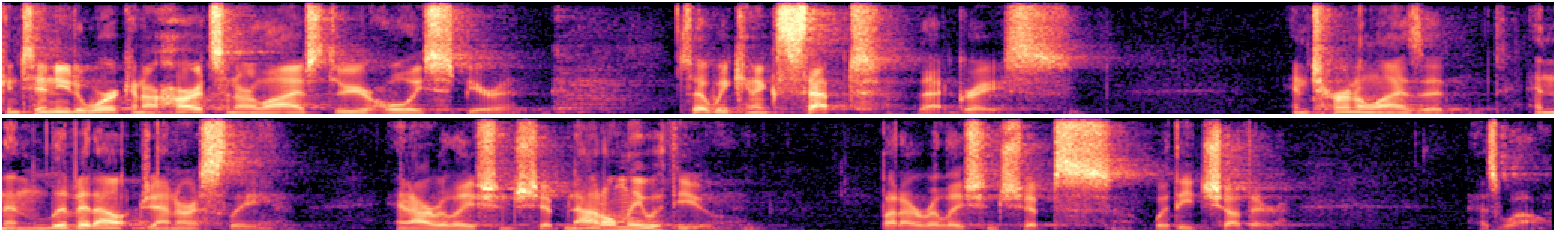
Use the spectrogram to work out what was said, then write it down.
Continue to work in our hearts and our lives through your Holy Spirit so that we can accept that grace, internalize it, and then live it out generously in our relationship, not only with you, but our relationships with each other as well.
